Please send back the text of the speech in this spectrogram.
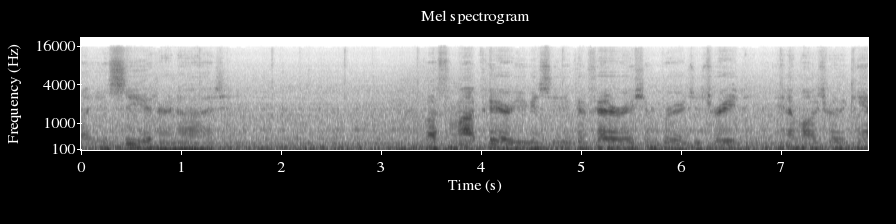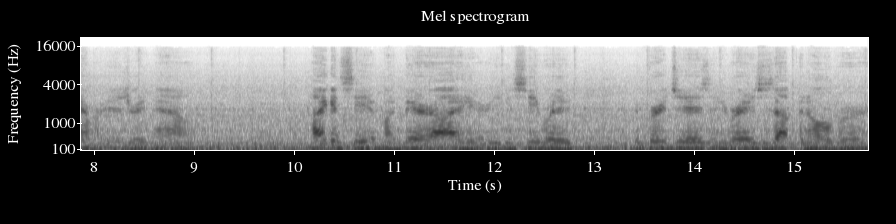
let you see it or not. But from up here you can see the Confederation Bridge. It's right in amongst where the camera is right now. I can see it with my bare eye here. You can see where the, the bridge is and it raises up and over.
